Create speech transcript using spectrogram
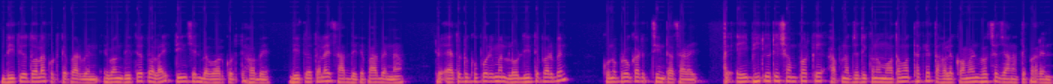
দ্বিতীয় তলা করতে পারবেন এবং দ্বিতীয় তলায় টিন শেড ব্যবহার করতে হবে। দ্বিতীয় তলায় ছাদ দিতে পারবেন না। তো এতটুকু পরিমাণ লোড দিতে পারবেন, কোনো প্রকার চিন্তা ছাড়াই। তো এই ভিডিওটি সম্পর্কে আপনার যদি কোনো মতামত থাকে, তাহলে কমেন্ট বক্সে জানাতে পারেন।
